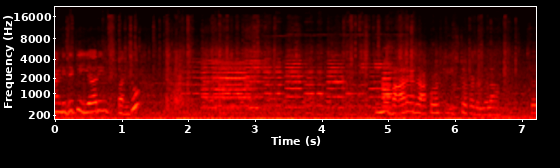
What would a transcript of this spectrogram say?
ಆ್ಯಂಡ್ ಇದಕ್ಕೆ ಇಯರಿಂಗ್ಸ್ ಬಂದು ತುಂಬ ಭಾರ ಹಾಕೊಳ್ಳೋಕ್ಕೆ ಇಷ್ಟಪಡೋದಲ್ಲ. ಸೊ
